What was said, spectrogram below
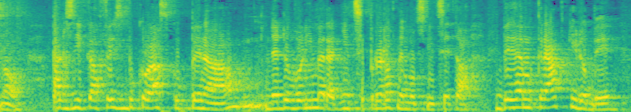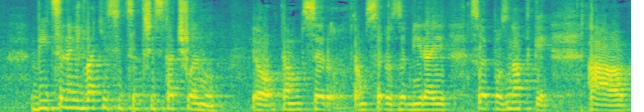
No, pak vznikla facebooková skupina Nedovolíme radnici prodat nemocnici. Ta během krátké doby více než 2300 členů. Jo, tam, se, tam se rozebírají své poznatky. A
